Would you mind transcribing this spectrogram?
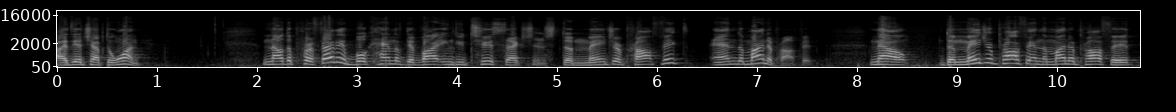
Isaiah chapter 1. Now, the prophetic book kind of divided into two sections the major prophet and the minor prophet. Now, the major prophet and the minor prophet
